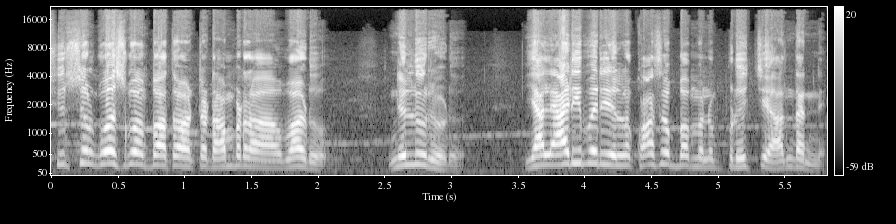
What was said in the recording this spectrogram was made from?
చిరుసులు కోసుకొని పోతాం అంటాడు అంబడ వాడు నెల్లూరుడు. ఇలా ఆడిపోయి వీళ్ళ కోసం బొమ్మను ఇప్పుడు వచ్చి అందరినీ.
